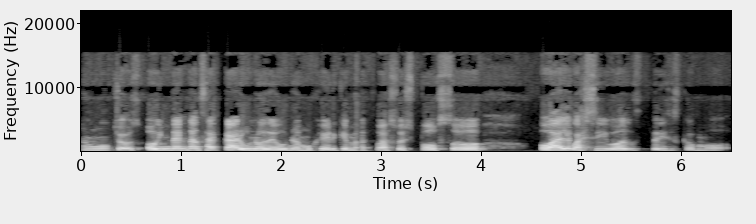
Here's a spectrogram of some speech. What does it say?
son muchos, o intentan sacar uno de una mujer que mató a su esposo o algo así, vos te dices como,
